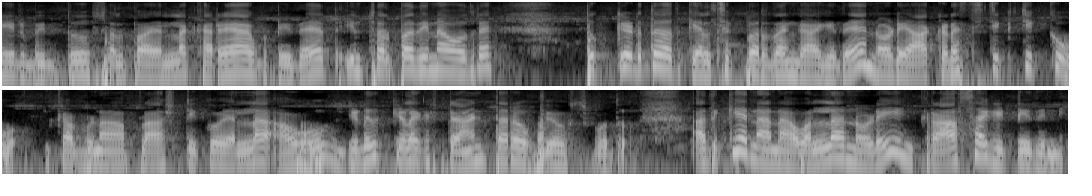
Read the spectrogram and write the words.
ನೀರು ಬಿದ್ದು, ಸ್ವಲ್ಪ ಎಲ್ಲ ಕರೆ ಆಗಿಬಿಟ್ಟಿದೆ. ಇನ್ನು ಸ್ವಲ್ಪ ದಿನ ಹೋದರೆ ತುಕ್ಕಿಡ್ದು ಅದು ಕೆಲ್ಸಕ್ಕೆ ಬರ್ದಂಗೆ ಆಗಿದೆ. ನೋಡಿ ಆ ಕಡೆ ಚಿಕ್ಕ ಚಿಕ್ಕವು ಕಬ್ಬಿಣ, ಪ್ಲಾಸ್ಟಿಕ್ಕು ಎಲ್ಲ ಅವು ಗಿಡದ ಕೆಳಗೆ ಸ್ಟ್ಯಾಂಡ್ ಥರ ಉಪಯೋಗಿಸ್ಬೋದು. ಅದಕ್ಕೆ ನಾನು ಅವೆಲ್ಲ ನೋಡಿ ಕ್ರಾಸಾಗಿ ಇಟ್ಟಿದ್ದೀನಿ.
